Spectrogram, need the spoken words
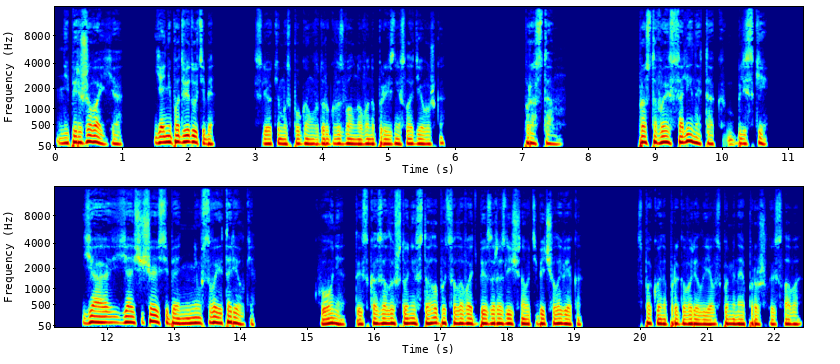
Не переживай, я... я не подведу тебя. С легким испугом вдруг взволнованно произнесла девушка. Просто... Просто вы с Алиной так близки. Я... я ощущаю себя не в своей тарелке. «Коня, ты сказала, что не стала бы целовать безразличного тебе человека», — спокойно проговорил я, вспоминая прошлые слова.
